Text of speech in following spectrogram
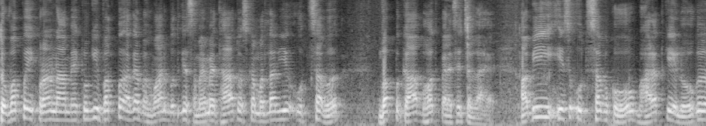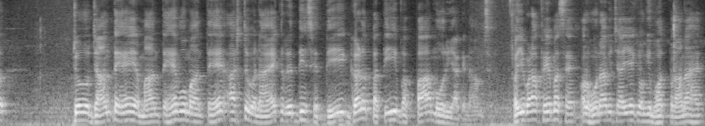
तो वप एक पुराना नाम है, क्योंकि वप अगर भगवान बुद्ध के समय में था तो इसका मतलब ये उत्सव वप का बहुत पहले से चल रहा है। अभी इस उत्सव को भारत के लोग जो जानते हैं या मानते हैं, वो मानते हैं अष्टविनायक रिद्धि सिद्धि गणपति बप्पा मौर्या के नाम से। और ये बड़ा फ़ेमस है, और होना भी चाहिए, क्योंकि बहुत पुराना है,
